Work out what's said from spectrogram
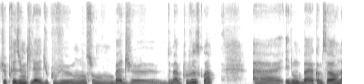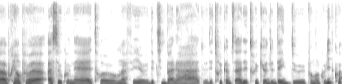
je présume qu'il avait du coup vu mon nom sur mon badge, heu, de ma blouse quoi. Heu et donc bah, comme ça, on a appris un peu à à se connaître, on a fait, des petites balades, des trucs comme ça, des trucs, de date de pendant le covid quoi.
